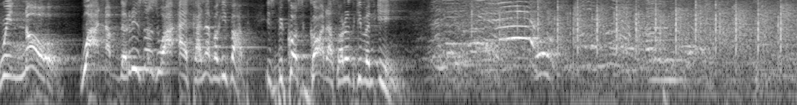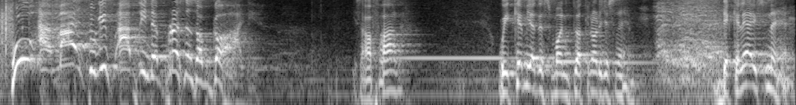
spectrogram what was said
we know one of the reasons why I can never give up is because God has already given in. Who am I to give up in the presence of God? He's our Father. We came here this morning to acknowledge His name, declare His name.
